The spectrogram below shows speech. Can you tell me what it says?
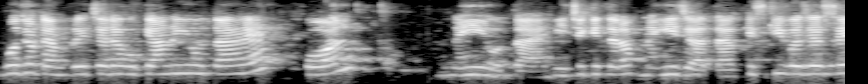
वो जो टेम्परेचर है, वो क्या नहीं होता है? फॉल नहीं होता है। नीचे की तरफ़ नहीं जाता है। किसकी वजह से?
